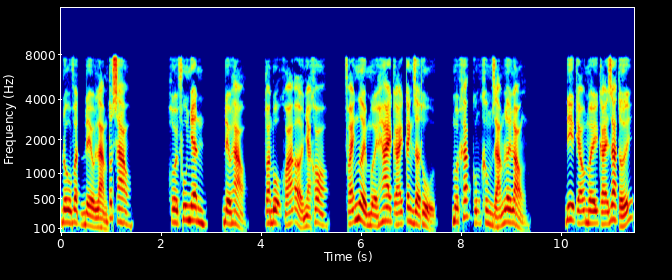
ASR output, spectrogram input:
Đồ vật đều làm tốt sao? Hồi phu nhân, đều hảo, toàn bộ khóa ở nhà kho, phái người 12 cái canh giờ thủ, một khắc cũng không dám lơi lỏng. Đi kéo mấy cái ra tới,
